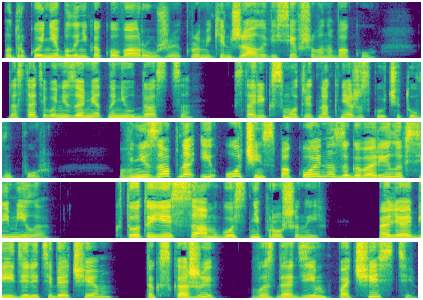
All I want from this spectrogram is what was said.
Под рукой не было никакого оружия, кроме кинжала, висевшего на боку. Достать его незаметно не удастся. Старик смотрит на княжескую читу в упор. Внезапно и очень спокойно заговорила Всемила — кто ты есть сам, гость непрошенный? Али обидели тебя чем? Так скажи, воздадим по чести».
